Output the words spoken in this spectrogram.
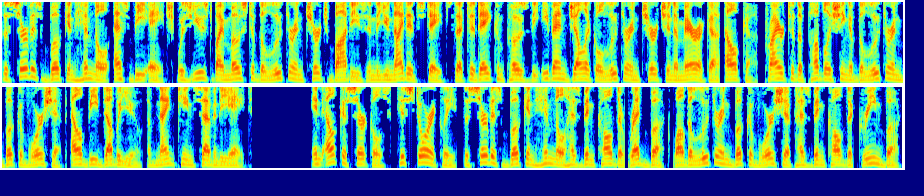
The Service Book and Hymnal (SBH) was used by most of the Lutheran church bodies in the United States that today compose the Evangelical Lutheran Church in America (ELCA) prior to the publishing of the Lutheran Book of Worship (LBW) of 1978. In ELCA circles, historically, the service book and hymnal has been called the Red Book while the Lutheran Book of Worship has been called the Green Book.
